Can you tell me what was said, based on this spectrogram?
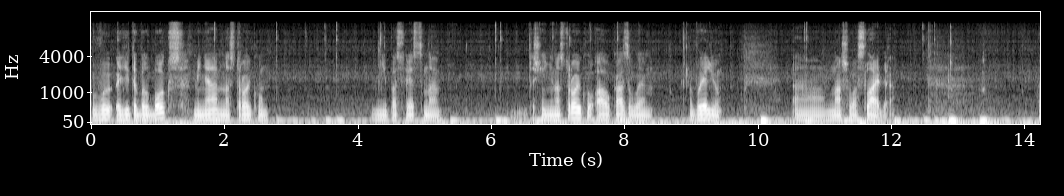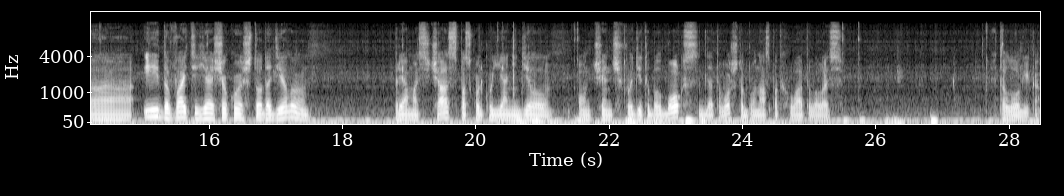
в Editable Box меняем настройку непосредственно, точнее не настройку, а указываем value э, нашего слайдера. А, и давайте я еще кое-что доделаю прямо сейчас, поскольку я не делал on change в editable box для того, чтобы у нас подхватывалась эта логика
